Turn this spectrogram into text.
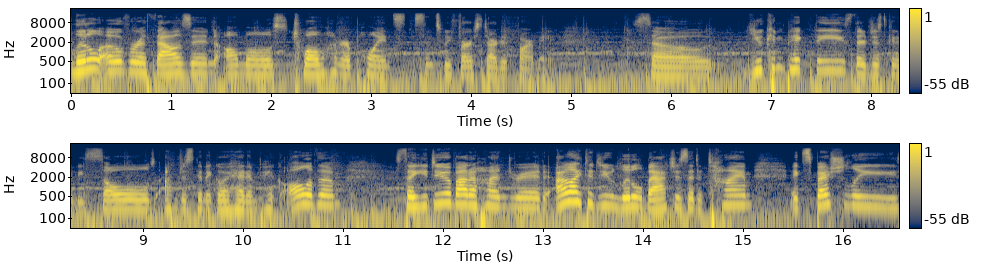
little over a thousand, almost 1200 points since we first started farming. So you can pick these, they're just going to be sold. I'm just going to go ahead and pick all of them so you do about a hundred. I like to do little batches at a time, especially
